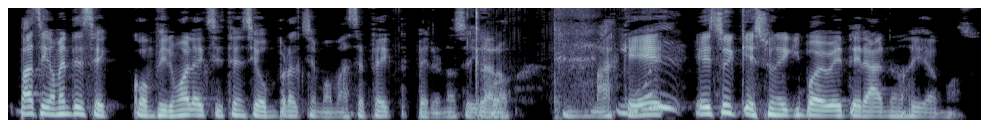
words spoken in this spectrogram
Básicamente se confirmó la existencia de un próximo Mass Effect, pero no se dijo Claro. más que Igual- eso y que es un equipo de veteranos, digamos.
